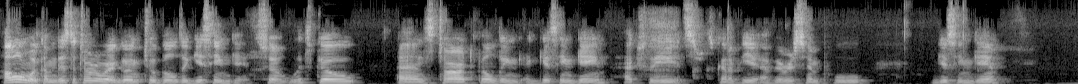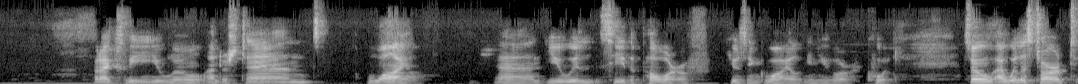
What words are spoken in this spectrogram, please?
Hello and welcome. In this tutorial we're going to build a guessing game. So let's go and start building a guessing game. Actually it's going to be a very simple guessing game. But actually you will understand while and you will see the power of using while in your code. So I will start,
